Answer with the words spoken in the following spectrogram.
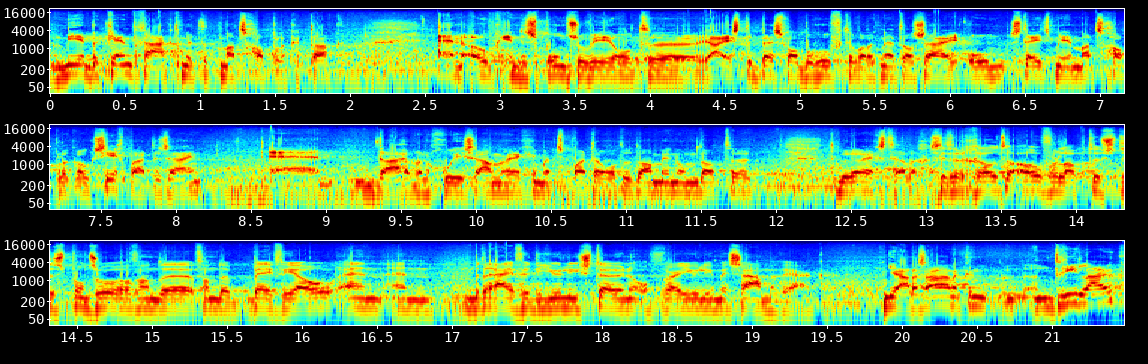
meer bekend raakt met het maatschappelijke tak. En ook in de sponsorwereld ja, is er best wel behoefte, wat ik net al zei, om steeds meer maatschappelijk ook zichtbaar te zijn. En daar hebben we een goede samenwerking met Sparta Rotterdam in om dat te bewerkstelligen. Zit er een grote overlap tussen de sponsoren van de, van de BVO en, en bedrijven die jullie steunen of waar jullie mee samenwerken? Ja, dat is eigenlijk een, een drieluik.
